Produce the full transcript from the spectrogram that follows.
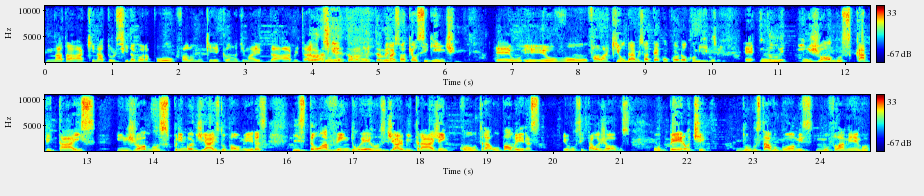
na- aqui na torcida agora há pouco, falando que reclama demais da arbitragem. Eu acho tudo. que reclama muito também. Mas só que é o seguinte: é, eu, eu vou falar aqui, o Daverson até concordou comigo. É, em, em jogos capitais, em jogos primordiais do Palmeiras, estão havendo erros de arbitragem contra o Palmeiras. Eu vou citar os jogos. O pênalti do Gustavo Gomes no Flamengo,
